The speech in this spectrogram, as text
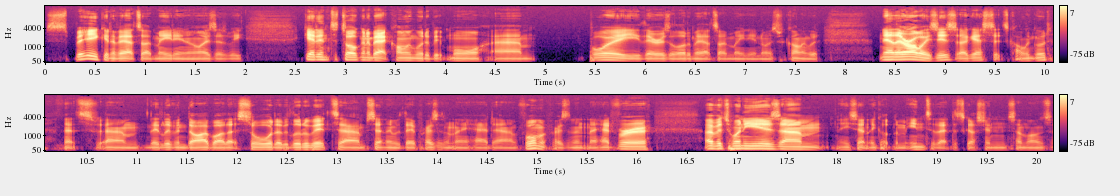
Speaking of outside media noise, as we get into talking about Collingwood a bit more, um, boy, there is a lot of outside media noise for Collingwood. Now there always is. I guess it's Collingwood. That's um, they live and die by that sword a little bit. Um, certainly with their president, they had um, former president they had for over twenty years. Um, he certainly got them into that discussion, sometimes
